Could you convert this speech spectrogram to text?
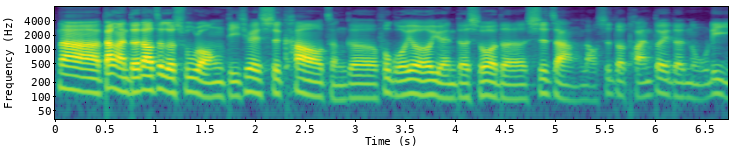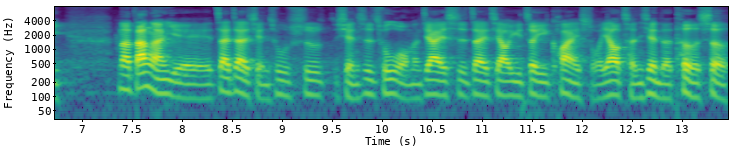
那当然得到这个殊荣，的确是靠整个富国幼儿园的所有的师长、老师的团队的努力。那当然也在在显出出显示出我们嘉义市在教育这一块所要呈现的特色。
